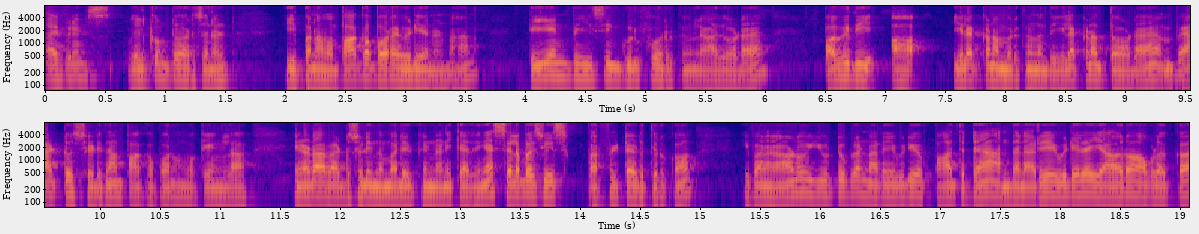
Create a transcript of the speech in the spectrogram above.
Hi friends welcome to our channel இப்போ நம்ம பார்க்க போகிற வீடியோ என்னென்னா டிஎன்பிஎஸ்சி குரூப் ஃபோர் இருக்குங்களா அதோட பகுதி ஆ இலக்கணம் இருக்குங்க. அந்த இலக்கணத்தோட வேட்டு ஸ்டடி தான் பார்க்க போகிறோம் ஓகேங்களா என்னடா வேட்டு ஸ்டடி இந்த மாதிரி இருக்குன்னு நினைக்காதீங்க. சிலபஸ் வைஸ் பர்ஃபெக்டாக எடுத்திருக்கோம். இப்போ நானும் யூடியூப்பில் நிறைய வீடியோ பார்த்துட்டேன். அந்த நிறைய வீடியோவில் யாரும் அவ்வளோக்கா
